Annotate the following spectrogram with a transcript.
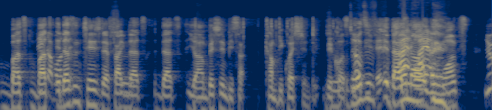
But but it it. doesn't change the fact So- that that your ambition be, can be questioned because so if, if- if that's I- all I- you want, you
